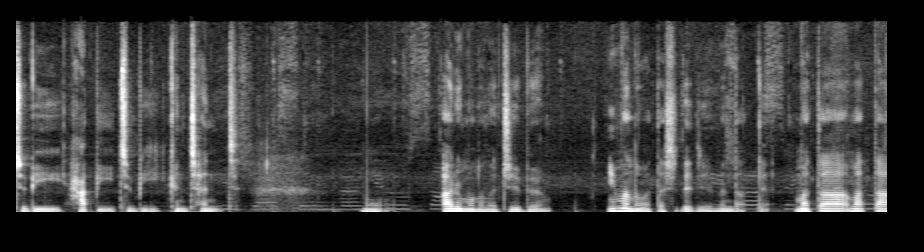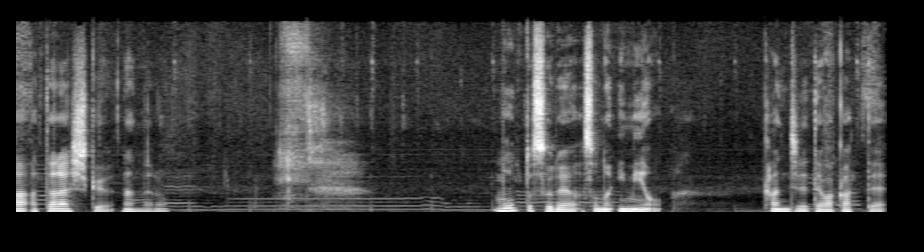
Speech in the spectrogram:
to be happy to be content. もうあるものの十分。今の私で十分だって。またまた新しくなんだろう。もっとそれその意味を感じれて分かって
